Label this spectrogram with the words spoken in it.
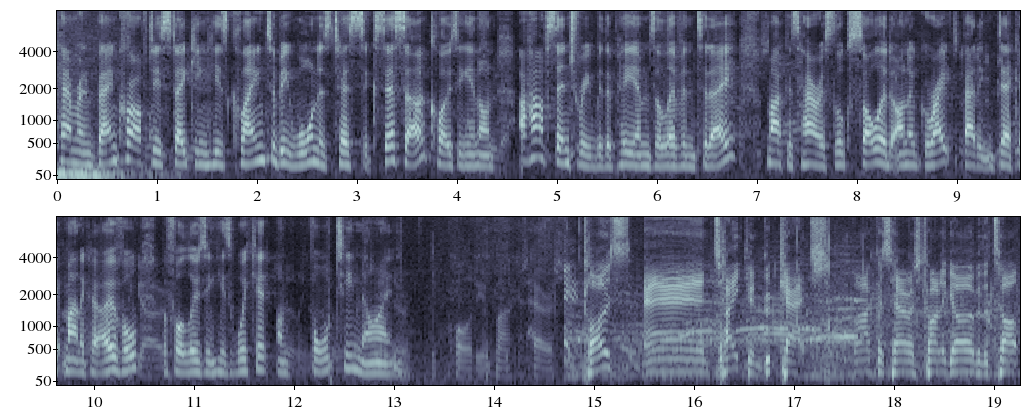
Cameron Bancroft is staking his claim to be Warner's Test successor, closing in on a half century with the PM's 11 today. Marcus Harris looks solid on a great batting deck at Manuka Oval before losing his wicket on 49. Close and taken. Good catch. Marcus Harris trying to go over the top.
